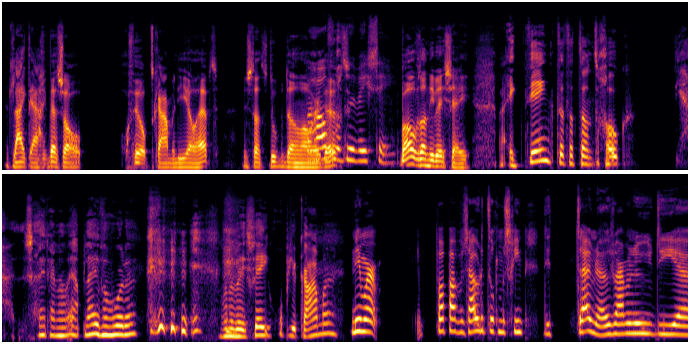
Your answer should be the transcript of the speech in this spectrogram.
het lijkt eigenlijk best wel veel op de kamer die je al hebt. Dus dat doet me dan wel Behalve deugd. de wc. Behalve dan die wc. Maar ik denk dat dat dan toch ook... Ja, zou je daar dan echt blij van worden? van een wc op je kamer? Nee, maar papa, we zouden toch misschien dit tuinhuis waar we nu die, eh,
